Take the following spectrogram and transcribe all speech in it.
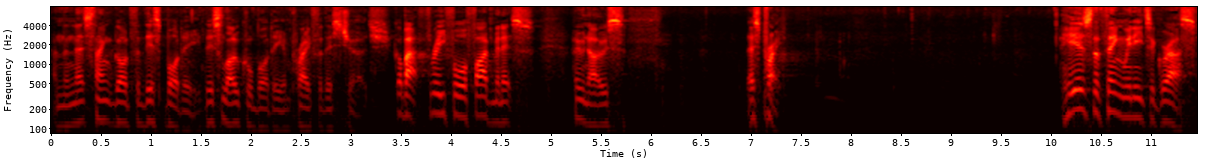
And then let's thank God for this body, this local body, and pray for this church. Got about three, four, five minutes. Who knows? Let's pray. Here's the thing we need to grasp.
